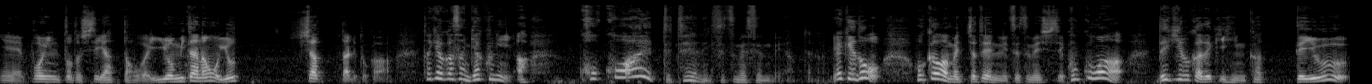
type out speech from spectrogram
えー、ポイントとしてやった方がいいよみたいなのを言っちゃったりとか、竹岡さん逆に、あ、ここあえて丁寧に説明せんねや、みたいな。やけど、他はめっちゃ丁寧に説明して、ここはできるかできひんかっていう、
